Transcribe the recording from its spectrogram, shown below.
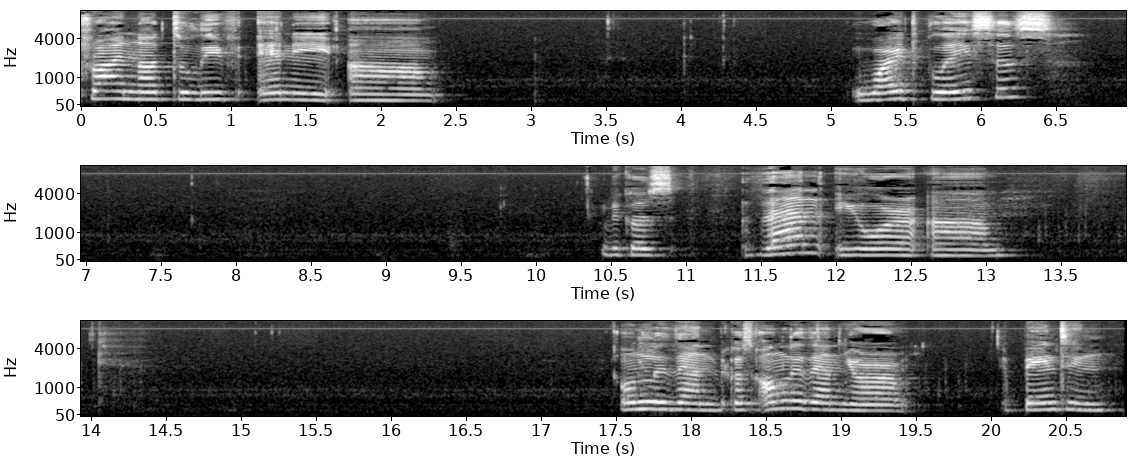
Try not to leave any um, white places because then your um, only then because only then your painting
